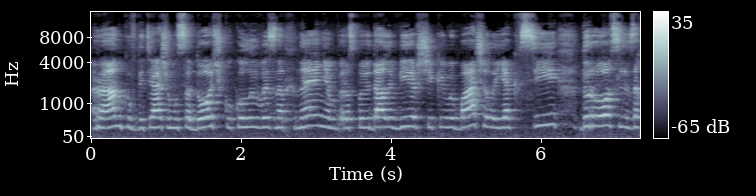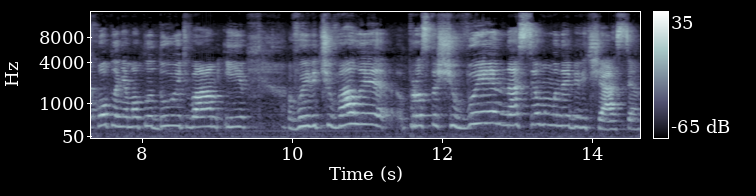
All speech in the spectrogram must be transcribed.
ранку в дитячому садочку, коли ви з натхненням розповідали віршики, ви бачили, як всі дорослі з захопленням аплодують вам, і ви відчували просто, що ви на сьомому небі від щастя.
